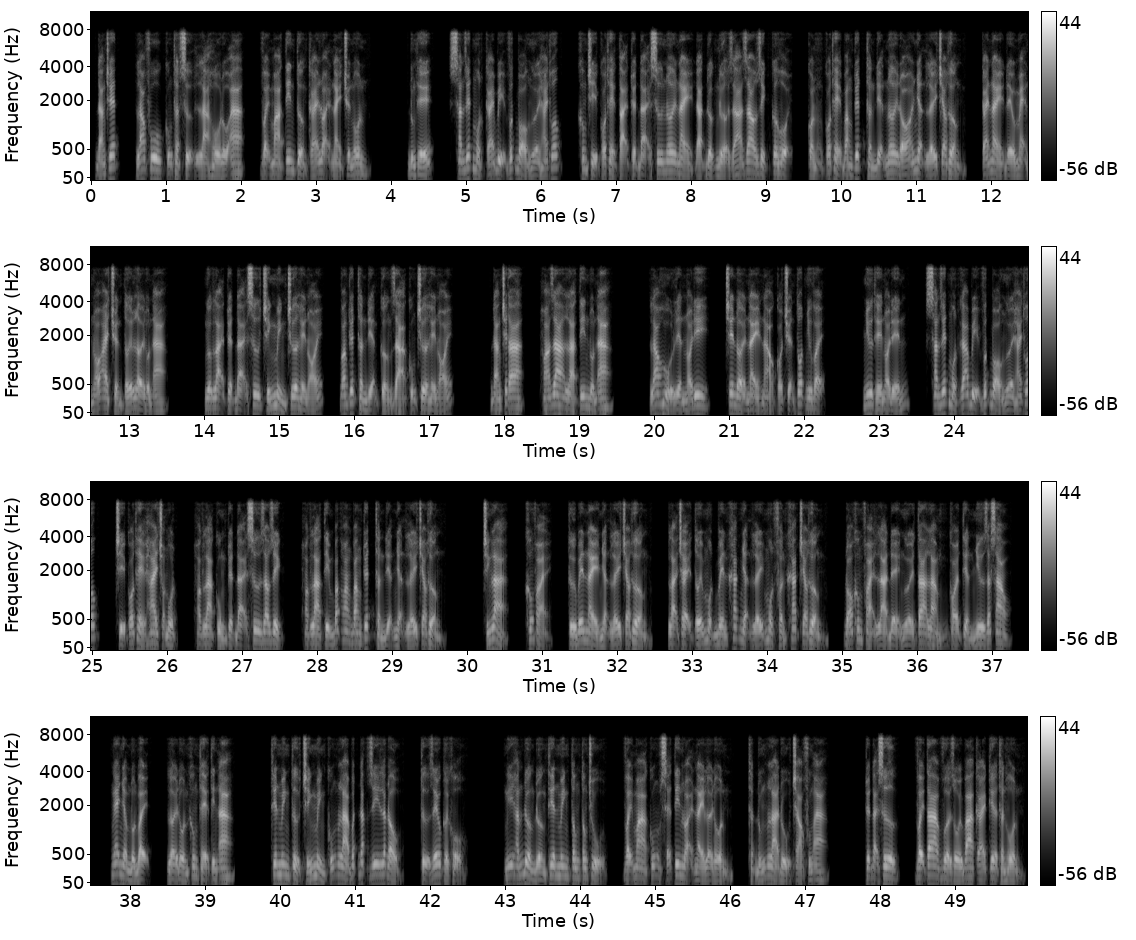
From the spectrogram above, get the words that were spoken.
Đáng chết lão phu cũng thật sự là hồ đồ a, vậy mà tin tưởng cái loại này truyền ôn đúng thế, săn giết một cái bị vứt bỏ người hái thuốc, không chỉ có thể tại tuyệt đại sư nơi này đạt được nửa giá giao dịch cơ hội, còn có thể băng tuyết thần điện nơi đó nhận lấy treo thưởng, cái này đều mẹ nó ai chuyển tới lời đồn a ngược lại tuyệt đại sư chính mình chưa hề nói băng tuyết thần điện cường giả cũng chưa hề nói. Đáng chết ta, hóa ra là tin đồn a. Lão hủ liền nói đi, trên đời này nào có chuyện tốt như vậy? Như thế nói đến san giết một gã bị vứt bỏ người hái thuốc, chỉ có thể hai chọn một, hoặc là cùng tuyệt đại sư giao dịch, hoặc là tìm bắc hoang băng tuyết thần điện nhận lấy treo thưởng. Chính là, không phải, từ bên này nhận lấy treo thưởng, lại chạy tới một bên khác nhận lấy một phần khác treo thưởng, đó không phải là để người ta làm coi tiền như rác sao? Nghe nhầm đồn bậy, lời đồn không thể tin a. Thiên minh tử chính mình cũng là bất đắc dĩ lắc đầu, tự rêu cười khổ nghĩ hắn đường đường thiên minh tông tông chủ, vậy mà cũng sẽ tin loại này lời đồn, thật đúng là đủ trào phương a. Tuyệt đại sư, vậy ta vừa rồi ba cái kia thần hồn.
